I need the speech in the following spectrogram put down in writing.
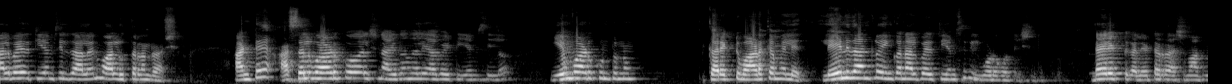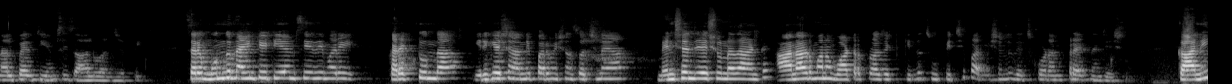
నలభై ఐదు టీఎంసీలు చాలని వాళ్ళు ఉత్తరం రాశారు. అంటే అసలు వాడుకోవాల్సిన ఐదు వందల యాభై టీఎంసీలో ఏం వాడుకుంటున్నాం? కరెక్ట్ వాడకమే లేదు. లేని దాంట్లో ఇంకో నలభై ఐదు టీఎంసీ వీళ్ళు ఓడగొట్టేసారు డైరెక్ట్గా లెటర్ రాసి మాకు నలభై ఐదు టీఎంసీ చాలు అని చెప్పి. సరే ముందు నైంటీ టీఎంసీది మరి కరెక్ట్ ఉందా? ఇరిగేషన్ అన్ని పర్మిషన్స్ వచ్చినాయా? మెన్షన్ చేసి ఉన్నదా అంటే ఆనాడు మనం వాటర్ ప్రాజెక్ట్ కింద చూపించి పర్మిషన్లు తెచ్చుకోవడానికి ప్రయత్నం చేసినాం. కానీ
